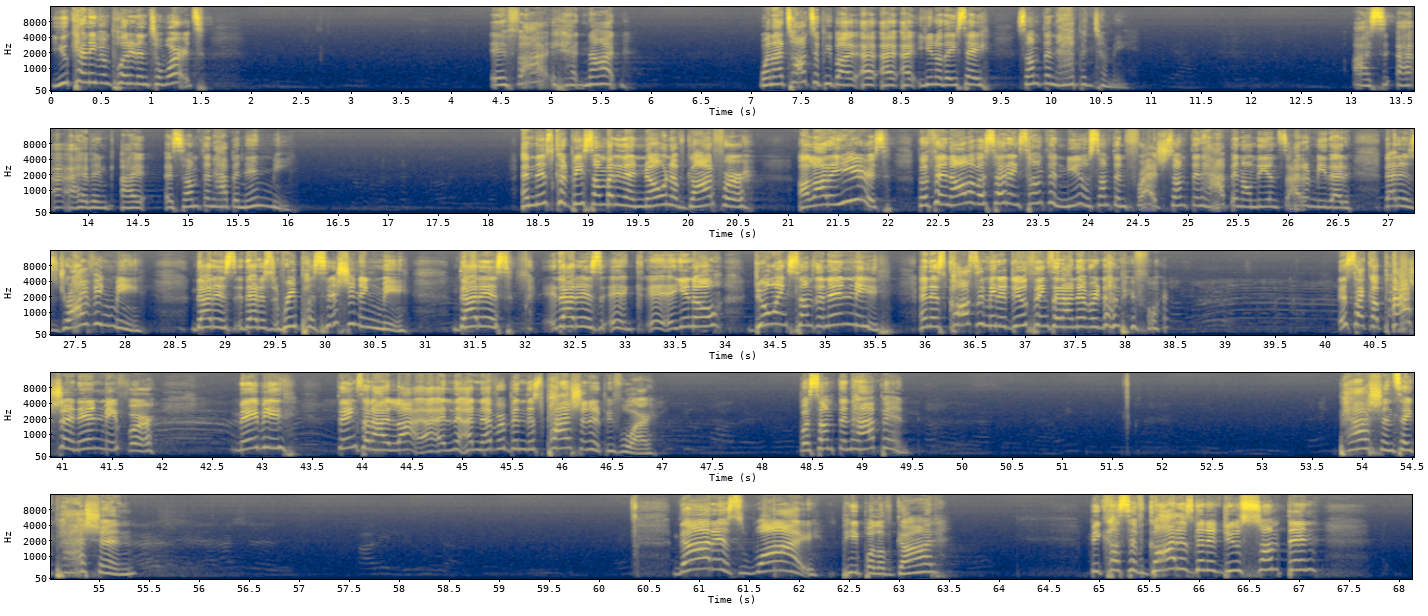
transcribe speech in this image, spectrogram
you can't even put it into words. If I had not, when I talk to people, I, I, I you know, they say, something happened to me. I, I, I haven't, I, something happened in me. And this could be somebody that known of God for a lot of years. But then all of a sudden, something new, something fresh, something happened on the inside of me that, that is driving me, that is, that is repositioning me, that is that is eh, eh, you know doing something in me and it's causing me to do things that I never done before. It's like a passion in me for maybe things that I like. I, I've never been this passionate before. But something happened. Passion, say passion. That is why, people of God, because if God is going to do something,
